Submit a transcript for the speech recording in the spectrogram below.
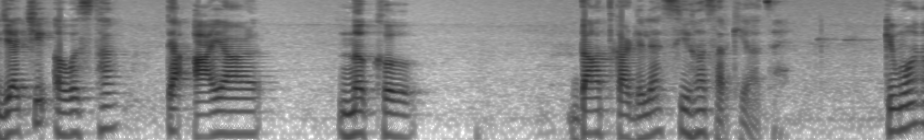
याची अवस्था त्या आयाळ नख दात काढलेल्या सिंहासारखी आज आहे. किंवा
